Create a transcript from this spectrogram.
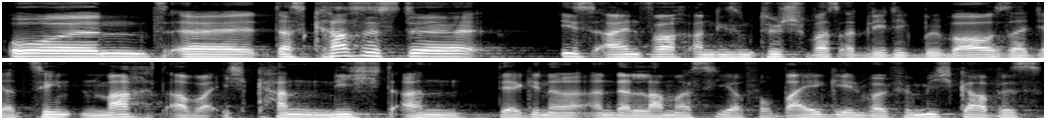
Und äh, das krasseste ist einfach an diesem Tisch, was Athletik Bilbao seit Jahrzehnten macht, aber ich kann nicht an der, an der La Masia vorbeigehen, weil für mich gab es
